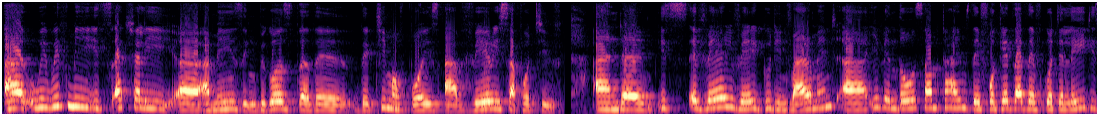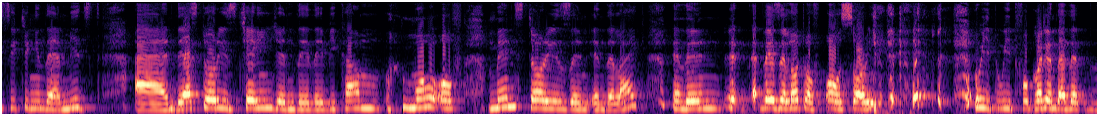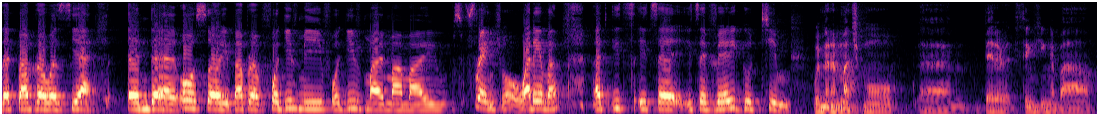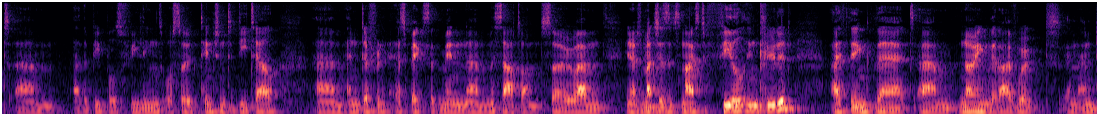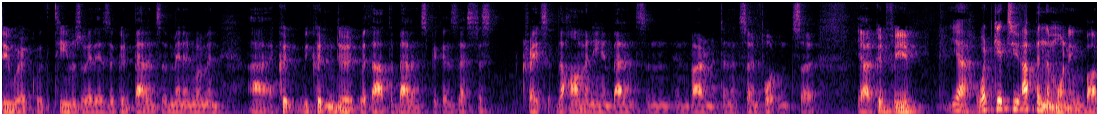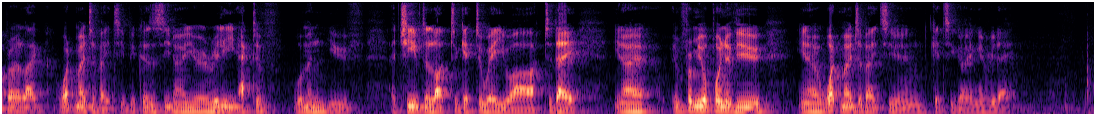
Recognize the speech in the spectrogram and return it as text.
Uh, we, with me, it's actually uh, amazing because the, the, the team of boys are very supportive. And uh, it's a very very good environment uh, even though sometimes they forget that they've got a lady sitting in their midst and their stories change and they, they become more of men stories and, and the like. And then there's a lot of oh sorry we'd, we'd forgotten that, that, that barbara was here and uh, oh sorry barbara forgive me forgive my, my my french or whatever but it's it's a it's a very good team. Women are much more um, better at thinking about um, other people's feelings also attention to detail um, and different aspects that men um, miss out on. So um, you know as much as it's nice to feel included I think that um, knowing that I've worked and, and do work with teams where there's a good balance of men and women, uh, I could we couldn't do it without the balance because that's just creates the harmony and balance and environment, and it's so important. So, yeah, good for you. Yeah, what gets you up in the morning, Barbara? Like, what motivates you? Because you know you're a really active woman. You've achieved a lot to get to where you are today. You know, and from your point of view, you know what motivates you and gets you going every day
